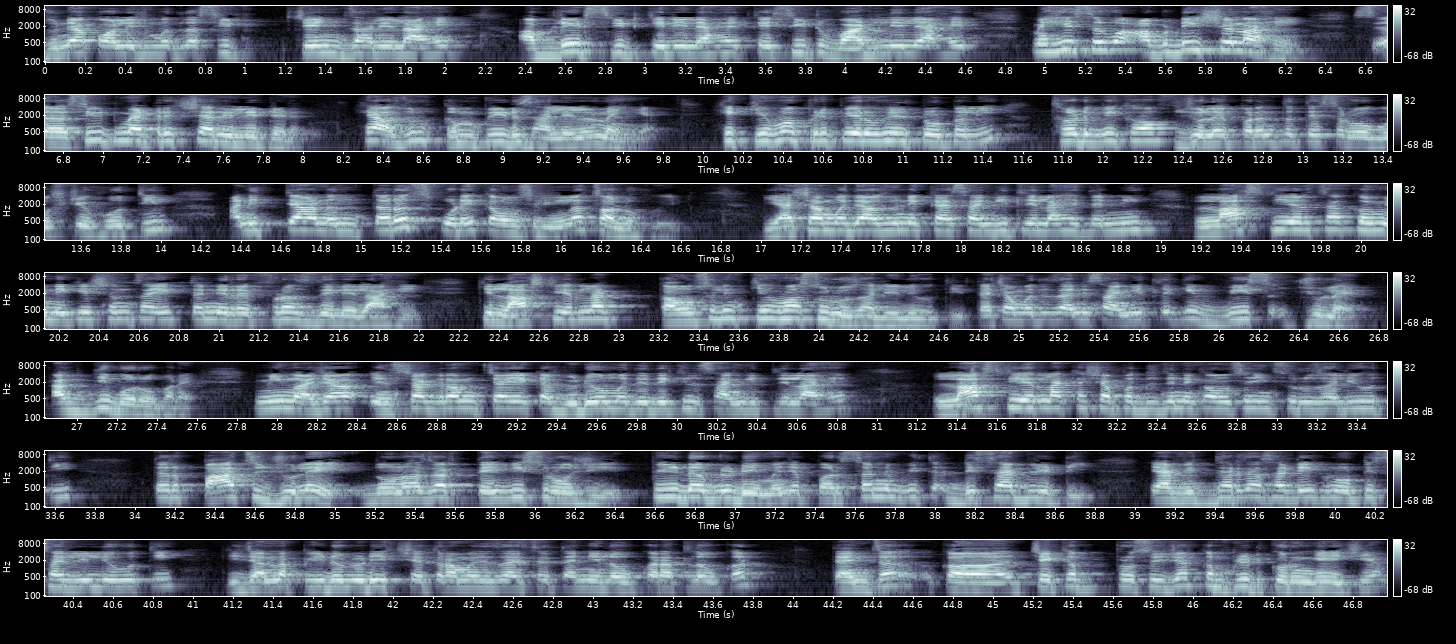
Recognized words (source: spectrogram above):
जुन्या कॉलेजमधलं सीट चेंज झालेलं आहे. अपडेट सीट केलेले आहेत काही सीट वाढलेले आहेत. मग हे सर्व अपडेशन आहे सीट मॅट्रिक्सच्या रिलेटेड हे अजून कंप्लीट झालेलं नाहीये. हे केव्हा प्रिपेअर होईल टोटली थर्ड वीक ऑफ जुलैपर्यंत ते सर्व गोष्टी होतील आणि त्यानंतरच पुढे काउन्सिलिंगला चालू होईल. याच्यामध्ये अजून एक काय सांगितलेलं आहे त्यांनी? लास्ट इयरचा कम्युनिकेशनचा एक त्यांनी रेफरन्स दिलेला आहे की लास्ट इयरला काउन्सिलिंग केव्हा सुरू झालेली होती? त्याच्यामध्ये त्यांनी सांगितलं की वीस जुलै. अगदी बरोबर आहे. मी माझ्या इंस्टाग्रामच्या एका व्हिडिओमध्ये देखील सांगितलेलं आहे लास्ट इयरला कशा पद्धतीने काउन्सिलिंग सुरू झाली होती? तर पाच जुलै दोन हजार तेवीस रोजी पीडब्ल्यू डी म्हणजे पर्सन विथ डिसॅबिलिटी या विद्यार्थ्यासाठी एक नोटीस आलेली होती की ज्यांना पीडब्ल्यू डी क्षेत्रामध्ये जायचं त्यांनी लवकरात लवकर त्यांचं चेकअप प्रोसिजर कंप्लीट करून घ्यायची.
